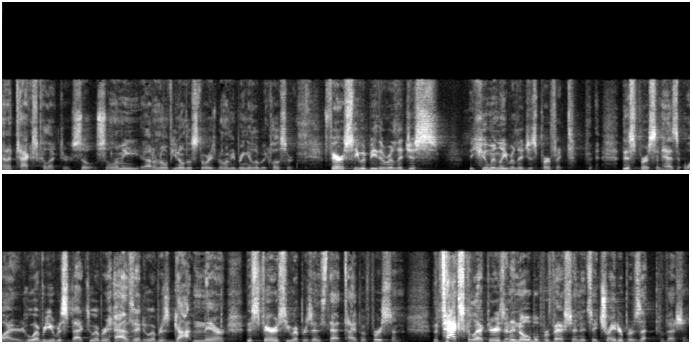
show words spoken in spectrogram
and a tax collector. So, so let me, I don't know if you know those stories, but let me bring you a little bit closer. Pharisee would be the religious the humanly religious perfect. this person has it wired. Whoever you respect, whoever has it, whoever's gotten there, this Pharisee represents that type of person. The tax collector isn't a noble profession, it's a traitor profession.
